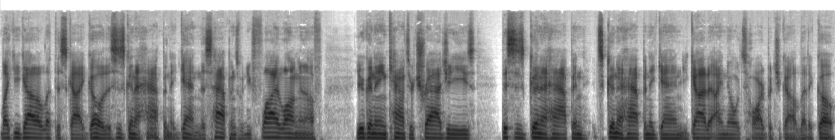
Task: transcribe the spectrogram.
Like, you gotta let this guy go. This is gonna happen again. This happens when you fly long enough, you're gonna encounter tragedies. This is gonna happen. It's gonna happen again. You gotta, I know it's hard, but you gotta let it go.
